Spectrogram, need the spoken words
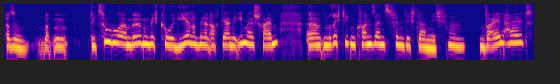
also die Zuhörer mögen mich korrigieren und mir dann auch gerne E-Mails schreiben. Äh, einen richtigen Konsens finde ich da nicht. Mhm. Weil halt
